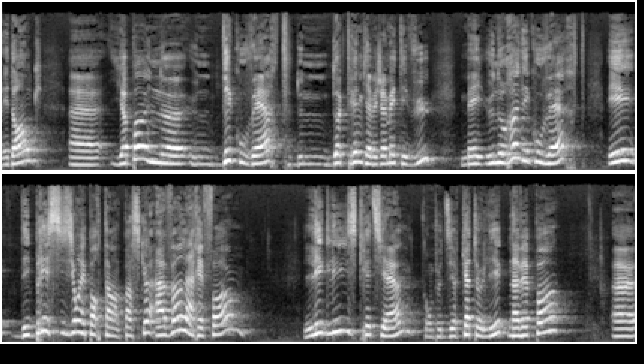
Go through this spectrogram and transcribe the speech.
Et donc, euh, il n'y a pas une, une découverte d'une doctrine qui n'avait jamais été vue, mais une redécouverte et des précisions importantes. Parce qu'avant la Réforme, l'Église chrétienne, qu'on peut dire catholique, n'avait pas euh,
